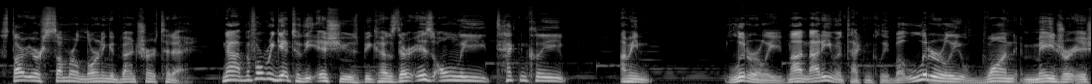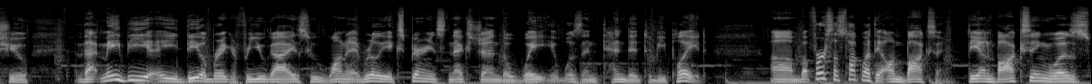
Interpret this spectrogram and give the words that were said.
start your summer learning adventure today. Now, before we get to the issues, because there is only technically, I mean, literally, not, not even technically, but literally one major issue that may be a deal breaker for you guys who want to really experience next gen the way it was intended to be played. Um, but first, let's talk about the unboxing. The unboxing was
